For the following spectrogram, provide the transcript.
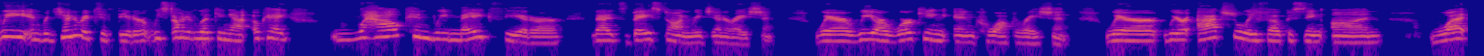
we in regenerative theater, we started looking at okay, how can we make theater that's based on regeneration? where we are working in cooperation, where we're actually focusing on what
